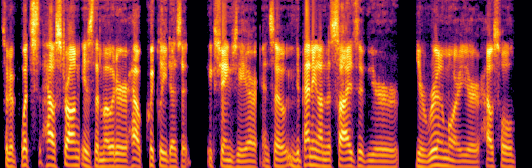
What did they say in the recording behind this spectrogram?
sort of what's how strong is the motor, how quickly does it exchange the air, and so depending on the size of your your room or your household,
